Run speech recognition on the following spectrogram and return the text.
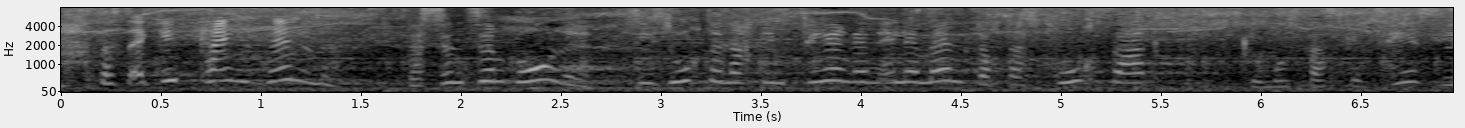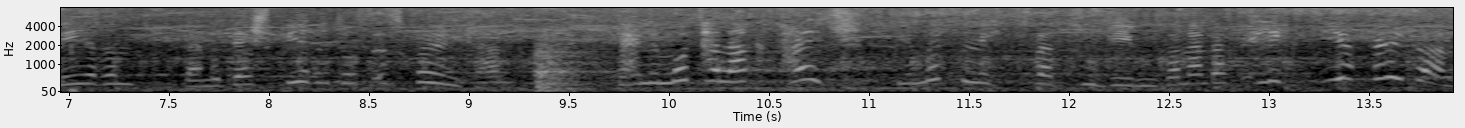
Ach, Das ergibt keinen Sinn. Das sind Symbole. Sie suchte nach dem fehlenden Element, doch das Buch sagt, du musst das Gefäß leeren, damit der Spiritus es füllen kann. Deine Mutter lag falsch. Wir müssen nichts dazugeben, sondern das Elixier filtern.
